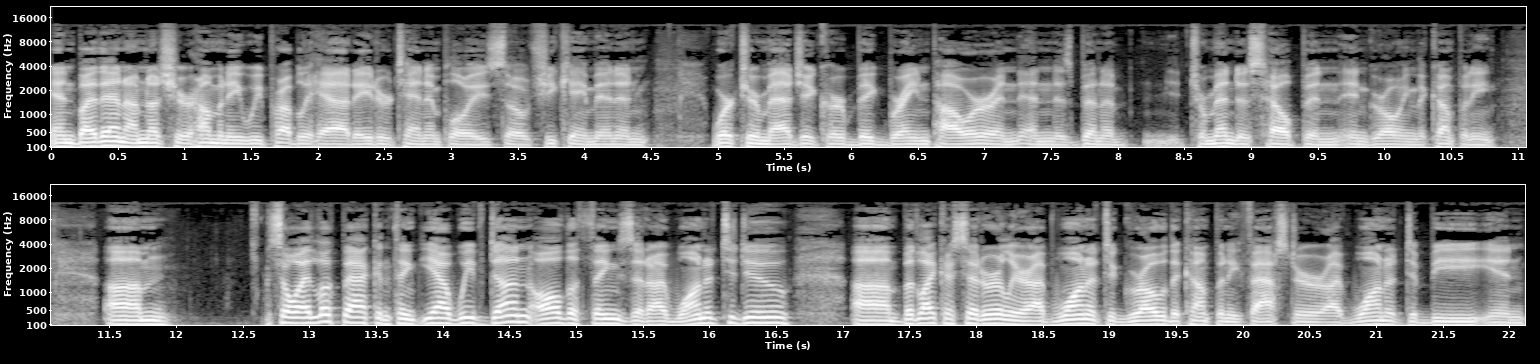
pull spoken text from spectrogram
And by then, I'm not sure how many. We probably had eight or ten employees. So she came in and worked her magic, her big brain power, and, and has been a tremendous help in, in growing the company. Um, so I look back and think, yeah, we've done all the things that I wanted to do. Um, but like I said earlier, I've wanted to grow the company faster. I've wanted to be in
